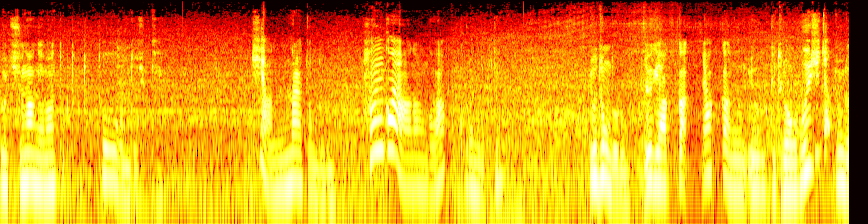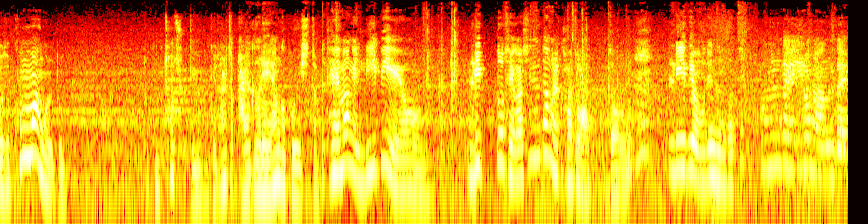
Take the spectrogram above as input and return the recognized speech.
볼 중앙에만 톡톡톡톡 얹어줄게요. 티 안 날 정도로. 한 거야 안 한 거야? 그런 느낌? 요 정도로. 여기 약간 약간 음, 이렇게 들어간 거 보이시죠? 이 정도에서 콧망울도 조금 쳐줄게요. 이렇게 살짝 발그레한 거 보이시죠? 대망의 lip이에요. lip도 제가 신상을 가져왔죠. lip이 어디 있는 거지? 안 돼, 이러면 안 돼.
